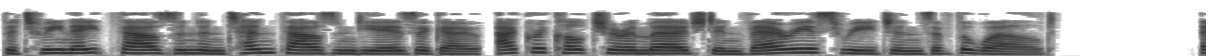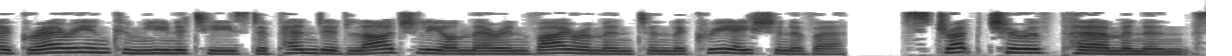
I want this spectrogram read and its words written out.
Between 8,000 and 10,000 years ago, agriculture emerged in various regions of the world. Agrarian communities depended largely on their environment and the creation of a structure of permanence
